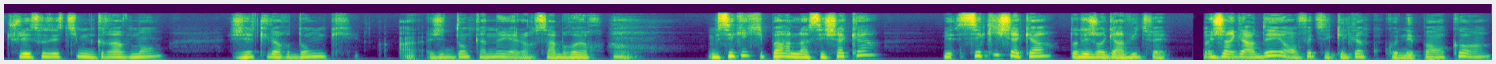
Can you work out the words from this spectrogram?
tu les sous-estimes gravement. Jette-leur donc jette donc un œil à leur sabreur. Mais c'est qui qui parle là? C'est Chaka? Mais c'est qui Chaka? Attendez, je regarde vite fait. J'ai regardé, en fait, c'est quelqu'un qu'on connaît pas encore. Hein.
